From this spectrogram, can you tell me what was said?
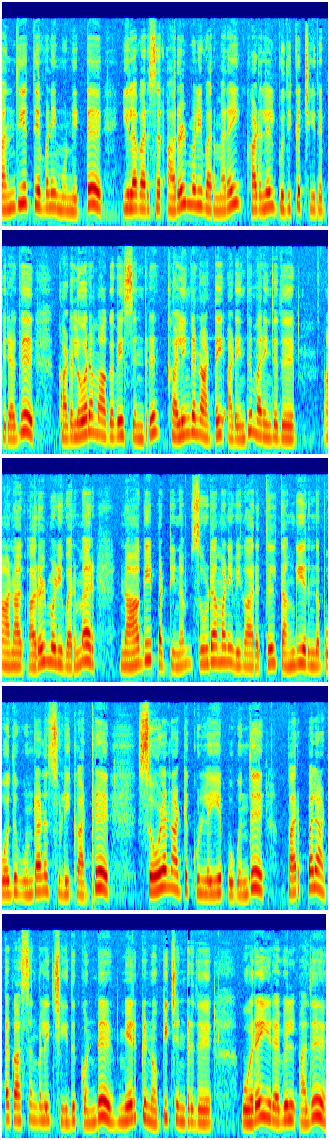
வந்தியத்தேவனை முன்னிட்டு இளவரசர் அருள்மொழிவர்மரை கடலில் குதிக்கச் செய்த பிறகு கடலோரமாகவே சென்று கலிங்க நாட்டை அடைந்து மறைந்தது. ஆனால் அருள்மொழிவர்மர் நாகைப்பட்டினம் சூடாமணி விகாரத்தில் தங்கியிருந்த போது உண்டான சுழிக்காற்று சோழ நாட்டுக்குள்ளேயே புகுந்து பற்பல அட்டகாசங்களை செய்து கொண்டு மேற்கு நோக்கி சென்றது. ஒரே இரவில் அது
